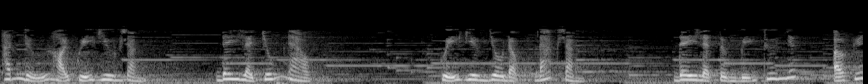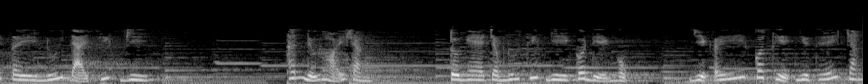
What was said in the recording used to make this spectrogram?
Thánh nữ hỏi quỷ dương rằng, đây là chốn nào? quỷ dương vô độc đáp rằng đây là từng biển thứ nhất ở phía tây núi đại thiết di thánh nữ hỏi rằng tôi nghe trong núi thiết di có địa ngục việc ấy có thiệt như thế chăng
